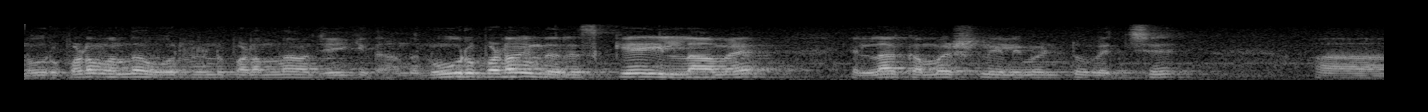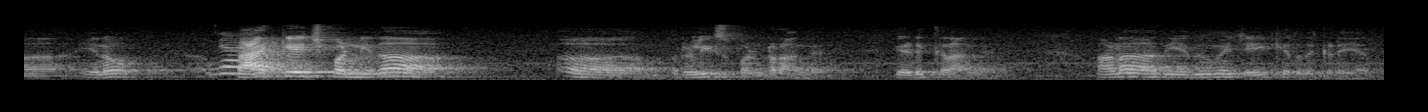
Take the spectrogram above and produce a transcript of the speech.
நூறு படம் வந்தால் ஒரு ரெண்டு படம் தான் ஜெயிக்குது. அந்த நூறு படம் இந்த ரிஸ்கே இல்லாமல் எல்லா கமர்ஷியல் எலிமெண்ட்டும் வச்சு யூனோ. பேக்கேஜ் பண்ணி தான் ரிலீஸ் பண்ணுறாங்க எடுக்கிறாங்க. ஆனால் அது எதுவுமே ஜெயிக்கிறது கிடையாது.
